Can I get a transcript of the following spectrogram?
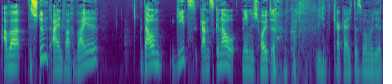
Aber das stimmt einfach, weil darum geht's ganz genau, nämlich heute. Oh Gott, wie kacke ich das formuliert.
